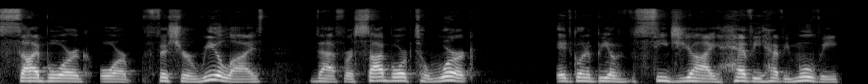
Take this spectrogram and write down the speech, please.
Cyborg or Fisher realized that for Cyborg to work, it's going to be a CGI heavy, heavy movie,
